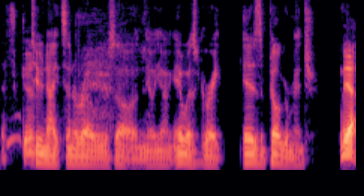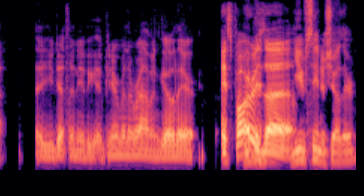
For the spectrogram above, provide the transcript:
That's good. Two nights in a row we saw Neil Young. It was great. It is a pilgrimage. Yeah, uh, you definitely need to go. If you've never been to Ryman, go there. As far been, as uh, you've seen a show there,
